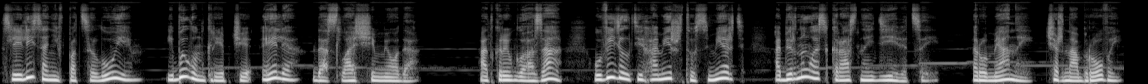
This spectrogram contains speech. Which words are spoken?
Слились они в поцелуи, и был он крепче Эля да слаще меда. Открыв глаза, увидел Тихомир, что смерть обернулась красной девицей, румяной, чернобровой,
